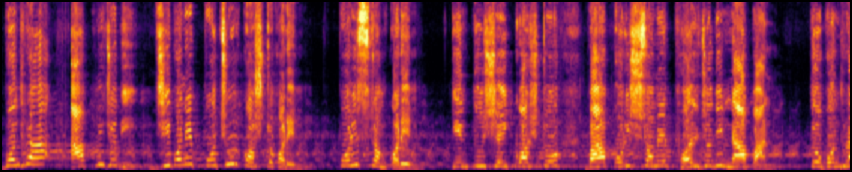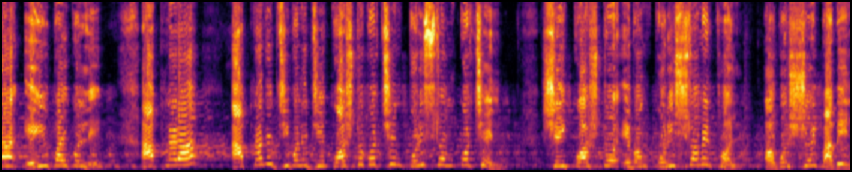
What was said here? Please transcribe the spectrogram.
বন্ধুরা, আপনি যদি জীবনে প্রচুর কষ্ট করেন, পরিশ্রম করেন, কিন্তু সেই কষ্ট বা পরিশ্রমের ফল যদি না পান, তো বন্ধুরা, এই উপায় করলে আপনারা আপনাদের জীবনে যে কষ্ট করছেন, পরিশ্রম করছেন, সেই কষ্ট এবং পরিশ্রমের ফল অবশ্যই পাবেন।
